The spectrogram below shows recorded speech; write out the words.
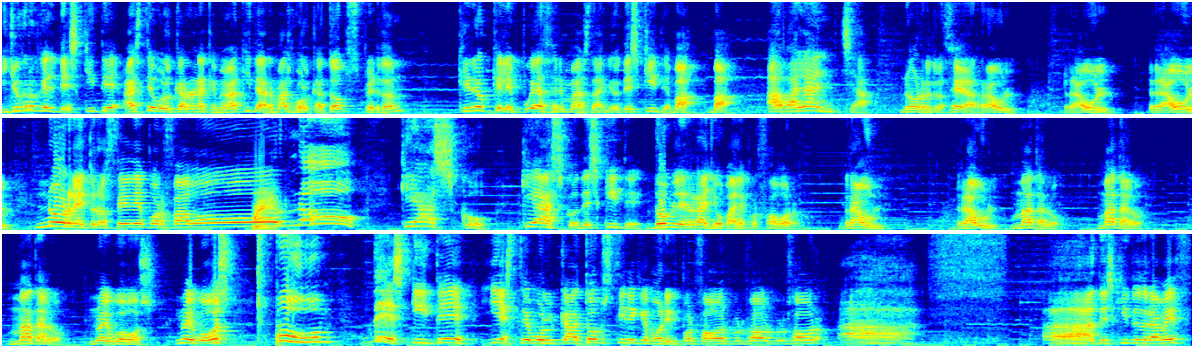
Y yo creo que el desquite a este Volcarona que me va a quitar más Volcatops, perdón, creo que le puede hacer más daño. Desquite, va, va. Avalancha. No retroceda, Raúl. Raúl, Raúl. No retrocede, por favor. ¡No! ¡Qué asco! ¡Qué asco! Desquite. Doble rayo, vale, por favor. Raúl, Raúl, mátalo, mátalo, mátalo. No hay huevos, no hay huevos. ¡Pum! Desquite. Y este Volcatops tiene que morir, por favor, por favor, por favor. ¡Ah! ¡Ah! Desquite otra vez.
